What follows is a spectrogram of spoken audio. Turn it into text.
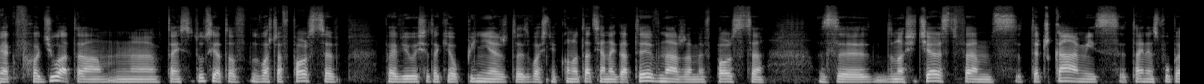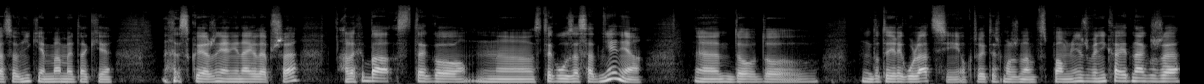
jak wchodziła ta, ta instytucja, to zwłaszcza w Polsce pojawiły się takie opinie, że to jest właśnie konotacja negatywna, że my w Polsce z donosicielstwem, z teczkami, z tajnym współpracownikiem mamy takie skojarzenia nie najlepsze, ale chyba z tego, z tego uzasadnienia e, do, do, do tej regulacji, o której też można wspomnieć, wynika jednak, że,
